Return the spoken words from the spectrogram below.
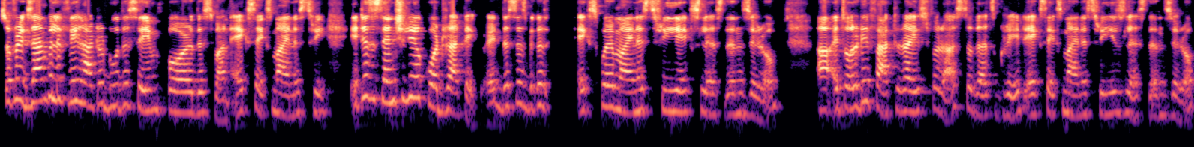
So for example, if we had to do the same for this one, x, x minus 3, it is essentially a quadratic, right? This is because x square minus 3x less than 0. Uh, it's already factorized for us, so that's great. x, x minus 3 is less than 0.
